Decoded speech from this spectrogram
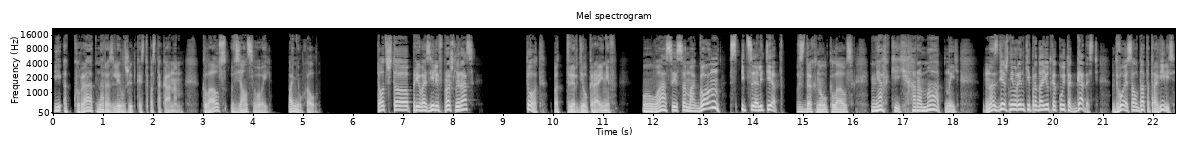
и аккуратно разлил жидкость по стаканам. Клаус взял свой, понюхал. «Тот, что привозили в прошлый раз?» «Тот», — подтвердил Крайнев. «У вас и самогон — специалитет», — вздохнул Клаус. «Мягкий, ароматный». На здешнем рынке продают какую-то гадость. Двое солдат отравились.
